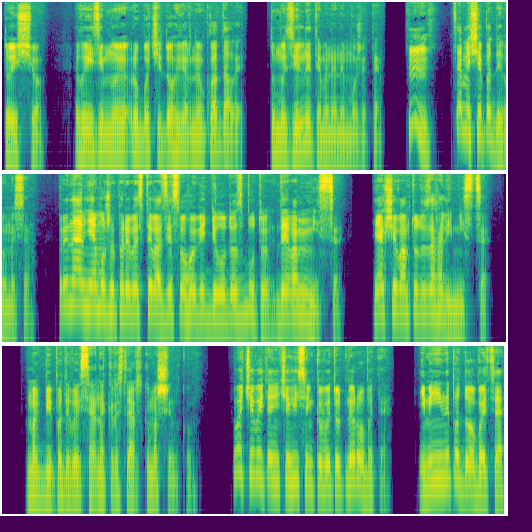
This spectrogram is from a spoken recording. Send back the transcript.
То й що? Ви зі мною робочий договір не укладали, тому звільнити мене не можете. Хм, це ми ще подивимося. Принаймні я можу перевести вас зі свого відділу до збуту, де вам місце, якщо вам тут взагалі місце. Макбі подивився на креслярську машинку. Вочевидь, нічогісінько ви тут не робите. І мені не подобається,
